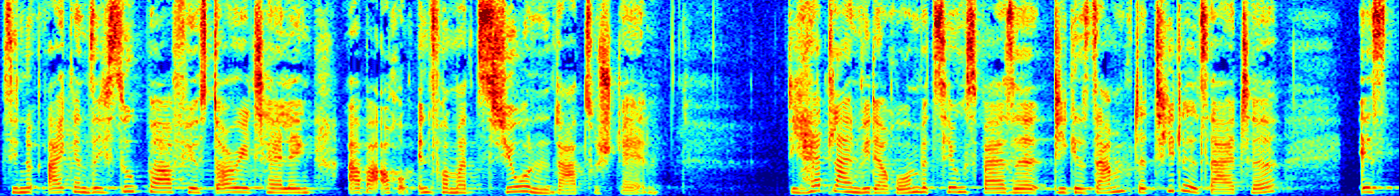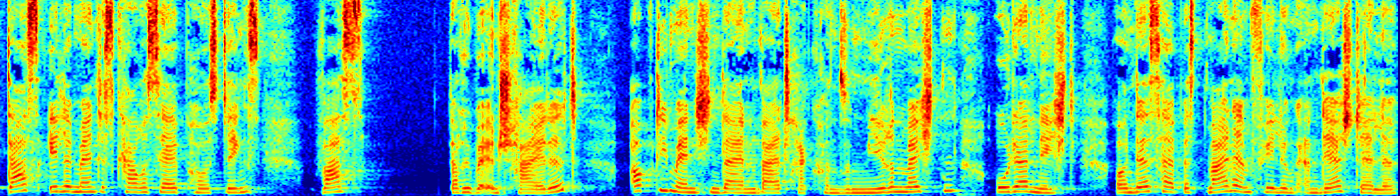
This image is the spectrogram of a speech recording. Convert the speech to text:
Sie eignen sich super für Storytelling, aber auch um Informationen darzustellen. Die Headline wiederum, beziehungsweise die gesamte Titelseite, ist das Element des Karussellpostings, was darüber entscheidet, ob die Menschen deinen Beitrag konsumieren möchten oder nicht. Und deshalb ist meine Empfehlung an der Stelle,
